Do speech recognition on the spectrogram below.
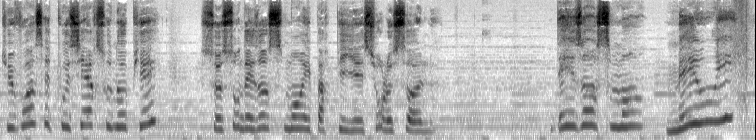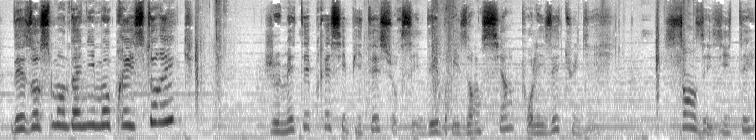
Tu vois cette poussière sous nos pieds? Ce sont des ossements éparpillés sur le sol. Des ossements? Mais oui Des ossements d'animaux préhistoriques? Je m'étais précipité sur ces débris anciens pour les étudier. Sans hésiter,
